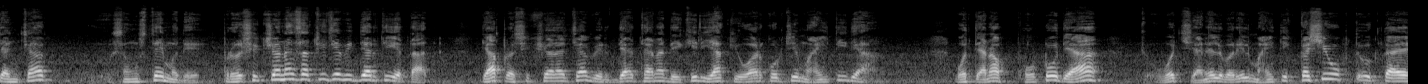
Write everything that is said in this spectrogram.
त्यांच्या संस्थेमध्ये प्रशिक्षणासाठी जे विद्यार्थी येतात त्या प्रशिक्षणाच्या विद्यार्थ्यांना देखील या क्यू आर कोडची माहिती द्या व त्यांना फोटो द्या व चॅनेलवरील माहिती कशी उपयुक्त आहे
